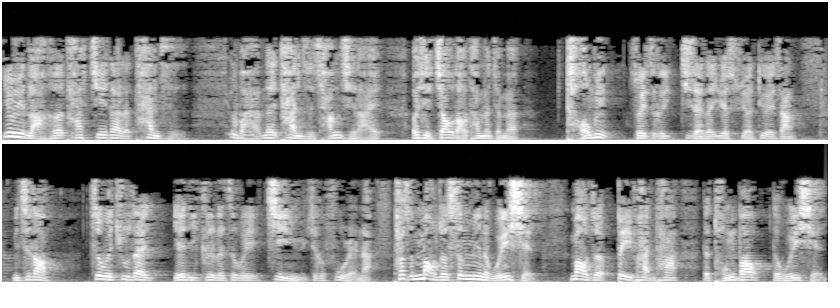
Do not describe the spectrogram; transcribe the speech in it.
因为哪何他接待了探子，又把那探子藏起来，而且教导他们怎么逃命。所以这个记载在约书亚第二章。你知道这位住在耶利哥的这位妓女，这个妇人呐，她是冒着生命的危险。冒着背叛他的同胞的危险，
